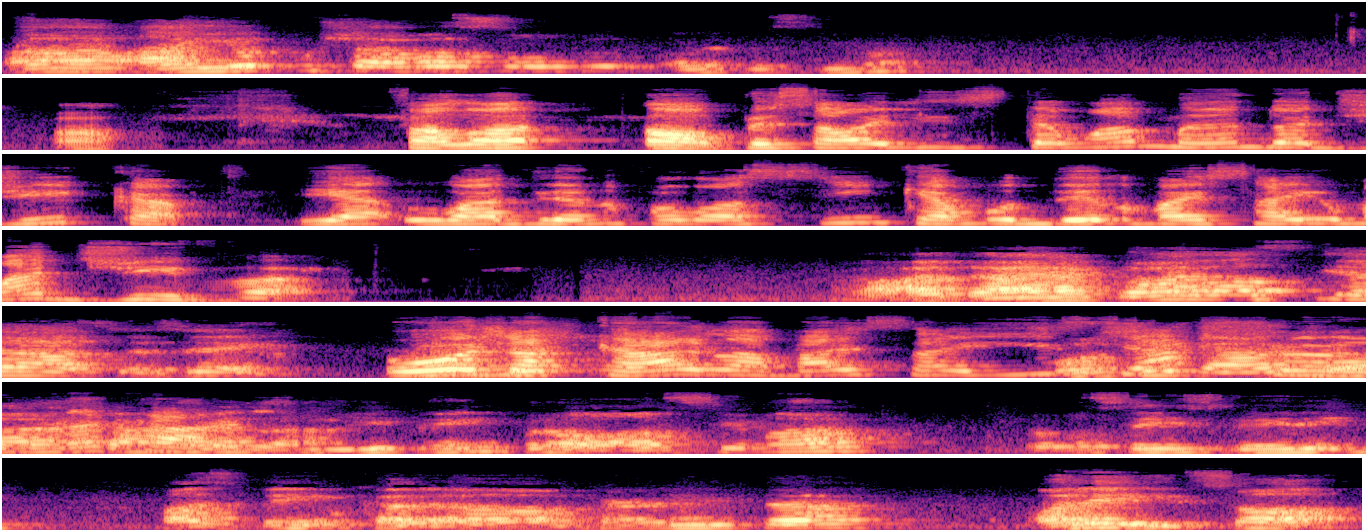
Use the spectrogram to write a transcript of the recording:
Ah, aí eu puxava o assunto. Olha para cima. Ó, falou, ó, o pessoal, eles estão amando a dica. E a, o Adriano falou assim que a modelo vai sair uma diva. Ah, agora ela se acha, gente. Hoje a Carla vai sair Vou se achando, agora, né, Carla? Aqui, bem próxima, para vocês verem. Faz bem o carão, Carlita. Olha isso, ó.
